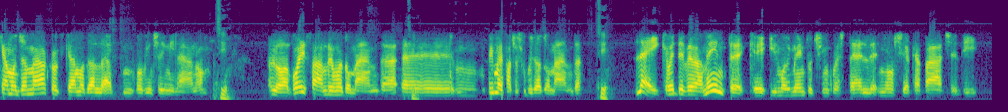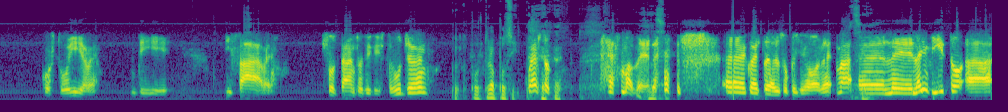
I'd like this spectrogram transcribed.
chiamo Gianmarco, chiamo dalla provincia di Milano. Sì. Allora, vorrei farle una domanda. Sì. Eh, prima le faccio subito la domanda. Sì. Lei crede veramente che il Movimento 5 Stelle non sia capace di costruire, di, di fare, soltanto di distruggere? Purtroppo sì. Questo, va bene, eh, questa è la sua opinione, ma eh, le, la invito a...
